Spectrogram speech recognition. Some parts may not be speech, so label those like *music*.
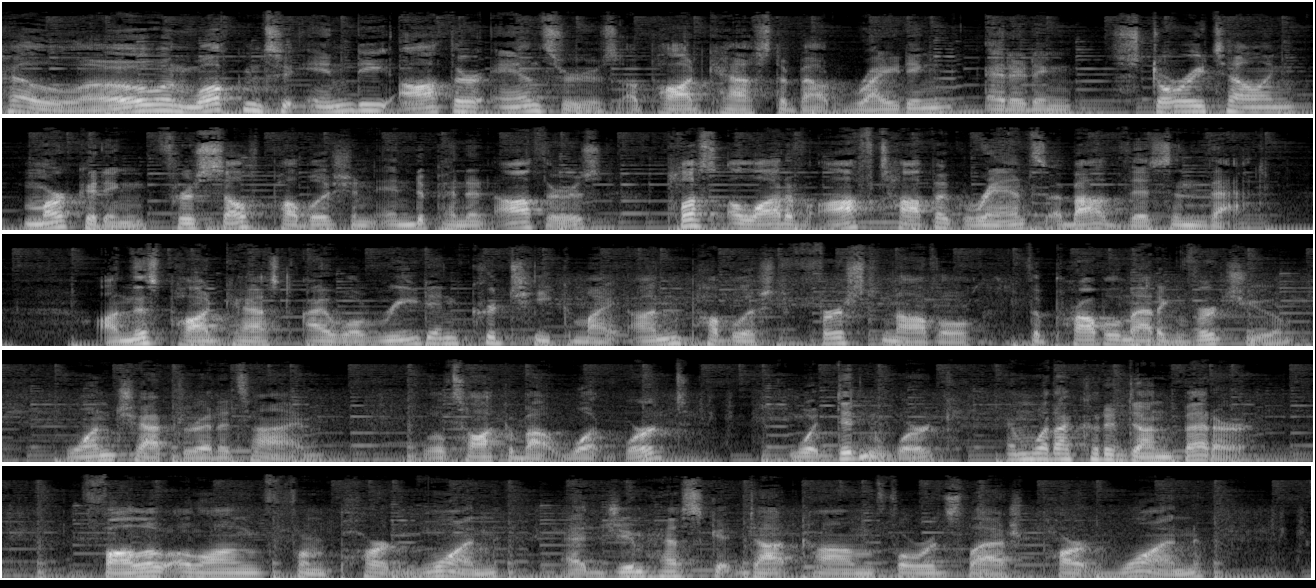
Hello, and welcome to Indie Author Answers, a podcast about writing, editing, storytelling, marketing for self published and independent authors, plus a lot of off topic rants about this and that. On this podcast, I will read and critique my unpublished first novel, The Problematic Virtue, one chapter at a time. We'll talk about what worked, what didn't work, and what I could have done better. Follow along from part one at jimheskett.com forward slash part one,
